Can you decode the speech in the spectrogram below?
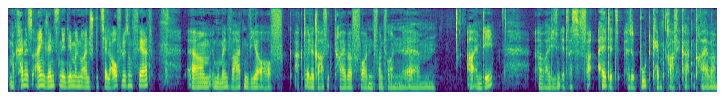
man kann es einglänzen, indem man nur eine spezielle Auflösung fährt. Ähm, Im Moment warten wir auf aktuelle Grafiktreiber von, von, von ähm, AMD, äh, weil die sind etwas veraltet, also Bootcamp-Grafikkartentreiber.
